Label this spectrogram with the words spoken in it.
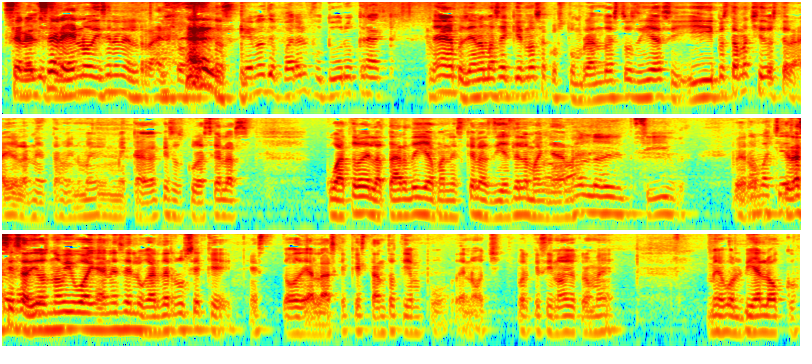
Será el sereno, dicen en el rancho. ¿Qué nos depara el futuro, crack? Eh, pues ya nomás hay que irnos acostumbrando a estos días y, y, pues está más chido este horario, la neta. A mí no me, me caga que se oscurezca a las 4 de la tarde y amanezca a las 10 de la mañana. No, sí. Pero más gracias a Dios no vivo allá en ese lugar de Rusia que es, o de Alaska que es tanto tiempo de noche. Porque si no, yo creo me, me volvía loco.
